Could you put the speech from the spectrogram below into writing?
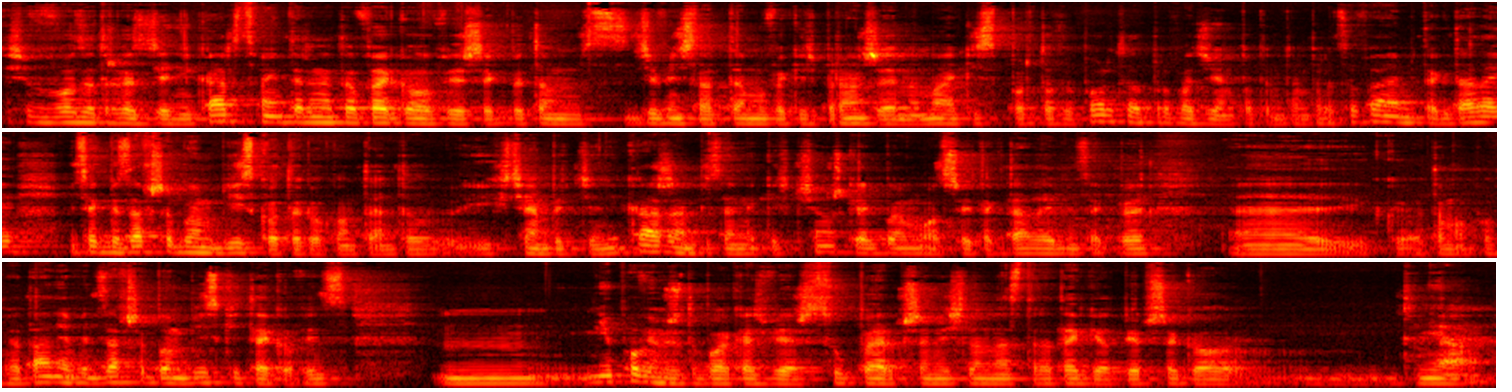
ja się wywodzę trochę z dziennikarstwa internetowego, wiesz, jakby tam z 9 lat temu w jakiejś branży MMA, jakiś sportowy portal prowadziłem, potem tam pracowałem i tak dalej, więc jakby zawsze byłem blisko tego kontentu i chciałem być dziennikarzem, pisałem jakieś książki, jak byłem młodszy i tak dalej, więc jakby e, tam opowiadania, więc zawsze byłem bliski tego, więc nie powiem, że to była jakaś, wiesz, super przemyślana strategia od pierwszego dnia,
